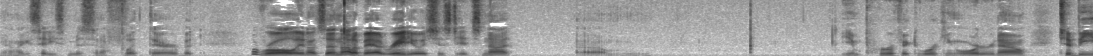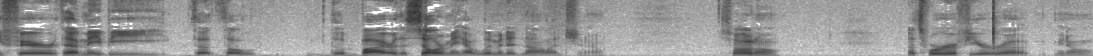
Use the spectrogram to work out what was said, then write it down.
You know, like I said, he's missing a foot there, but overall, you know, it's not a bad radio. It's just it's not um, in perfect working order. Now, to be fair, that may be the the the buyer or the seller may have limited knowledge, you know. So I don't know. That's where if you're, uh, you know,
